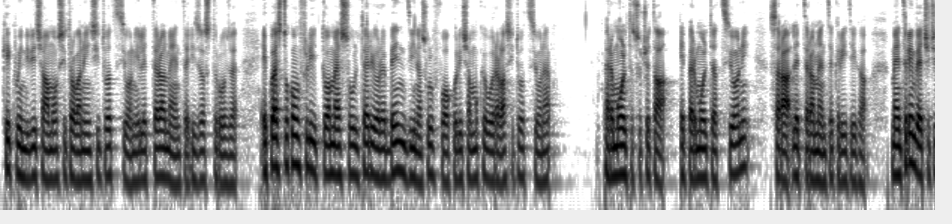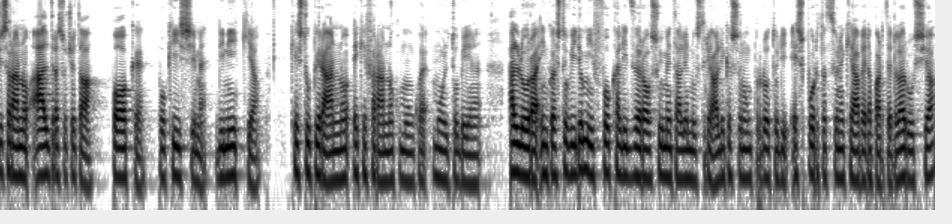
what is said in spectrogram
che quindi diciamo si trovano in situazioni letteralmente disastrose. E questo conflitto ha messo ulteriore benzina sul fuoco, diciamo che ora la situazione per molte società e per molte azioni sarà letteralmente critica, mentre invece ci saranno altre società, poche, pochissime, di nicchia, che stupiranno e che faranno comunque molto bene. Allora, in questo video mi focalizzerò sui metalli industriali che sono un prodotto di esportazione chiave da parte della Russia,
